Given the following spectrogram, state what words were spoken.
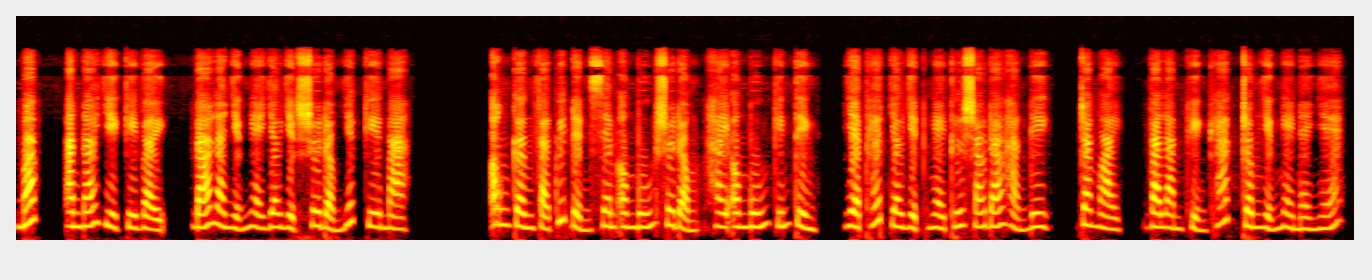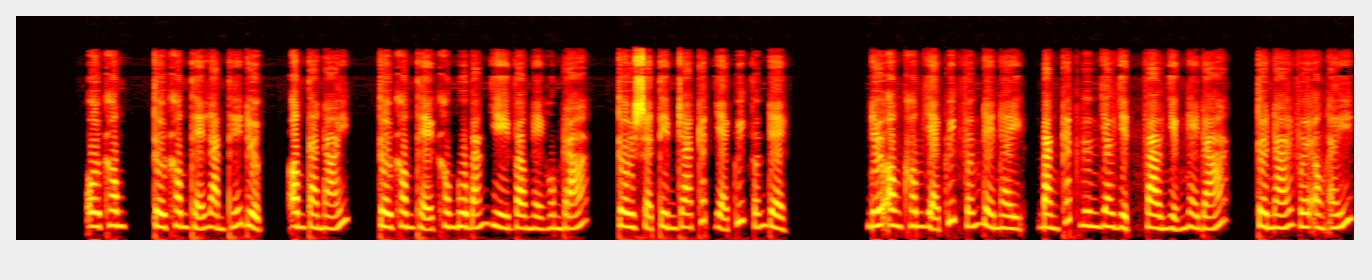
Mark, anh nói gì kỳ vậy, đó là những ngày giao dịch sôi động nhất kia mà. Ông cần phải quyết định xem ông muốn sôi động hay ông muốn kiếm tiền, dẹp hết giao dịch ngày thứ sáu đáo hàng đi, ra ngoài, và làm chuyện khác trong những ngày này nhé. Ôi không, tôi không thể làm thế được, ông ta nói, tôi không thể không mua bán gì vào ngày hôm đó, tôi sẽ tìm ra cách giải quyết vấn đề. Nếu ông không giải quyết vấn đề này bằng cách ngưng giao dịch vào những ngày đó, tôi nói với ông ấy,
